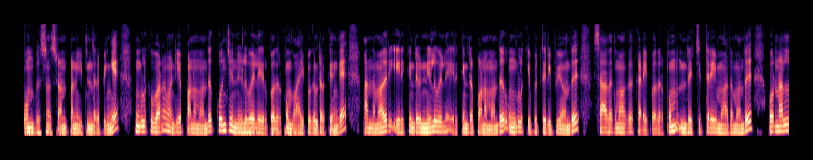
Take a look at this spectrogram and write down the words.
ஓன் பிஸ்னஸ் ரன் பண்ணிட்டு இருந்திருப்பீங்க. உங்களுக்கு வர வேண்டிய பணம் வந்து கொஞ்சம் நிலுவையில் இருப்பதற்கும் வாய்ப்புகள் இருக்குங்க. அந்த மாதிரி இருக்கின்ற நிலுவையில் இருக்கின்ற பணம் வந்து உங்களுக்கு இப்போ திருப்பி வந்து சாதகமாக கிடைப்பதற்கும் இந்த சித்திரை மாதம் வந்து ஒரு நல்ல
